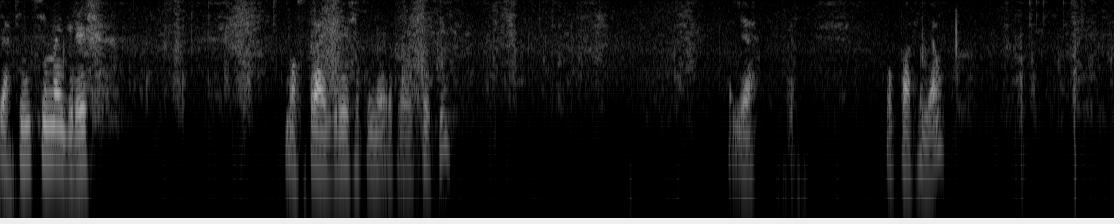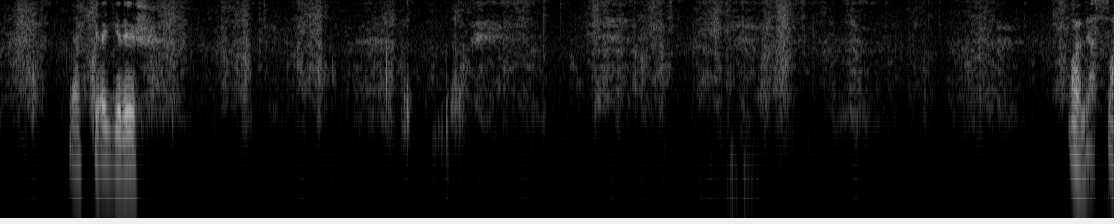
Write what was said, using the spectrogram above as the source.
E aqui em cima a igreja. Mostrar a igreja primeiro para você aqui. Ali é o pavilhão. E aqui a igreja. Olha só.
